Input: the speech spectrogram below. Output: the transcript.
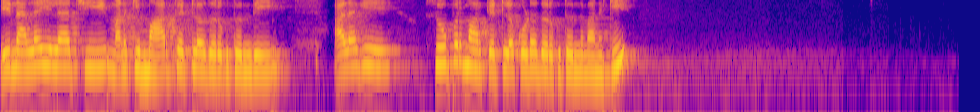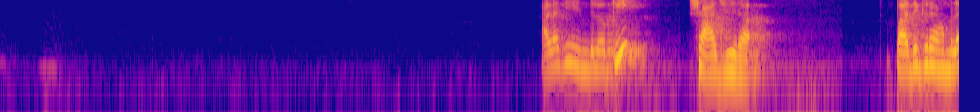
ఈ నల్ల ఇలాచి మనకి మార్కెట్లో దొరుకుతుంది. అలాగే సూపర్ మార్కెట్లో కూడా దొరుకుతుంది మనకి. అలాగే ఇందులోకి షాజీరా. పది గ్రాముల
